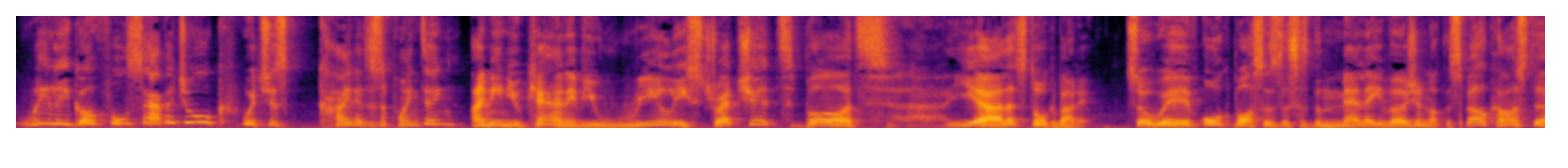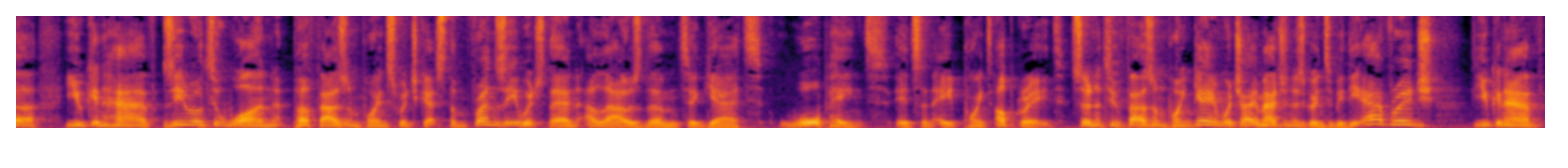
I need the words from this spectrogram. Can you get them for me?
really go full Savage Orc, which is kind of disappointing. I mean, you can if you really stretch it, but yeah, let's talk about it. So with Orc bosses, this is the melee version, not the spellcaster, you can have 0 to 1 per 1000 points, which gets them Frenzy, which then allows them to get Warpaint. It's an 8 point upgrade. So in a 2000 point game, which I imagine is going to be the average, you can have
